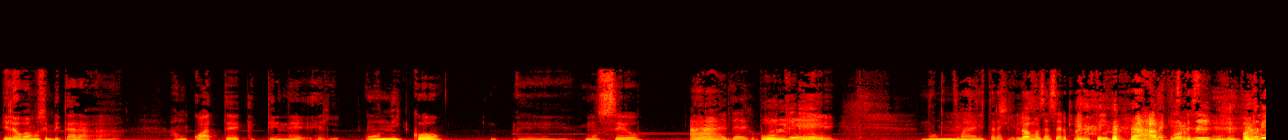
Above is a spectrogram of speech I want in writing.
Y luego vamos a invitar a, a- un cuate que tiene el único eh, museo Ah, de pulque. pulque. No Tienes que manches. estar aquí. Lo vamos a hacer un fin. para que Por estés- mí. Por mí.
